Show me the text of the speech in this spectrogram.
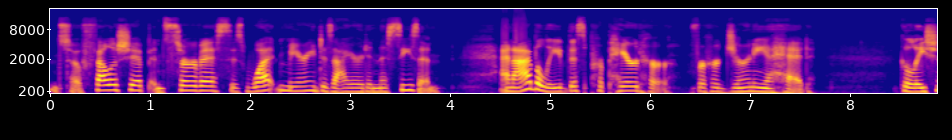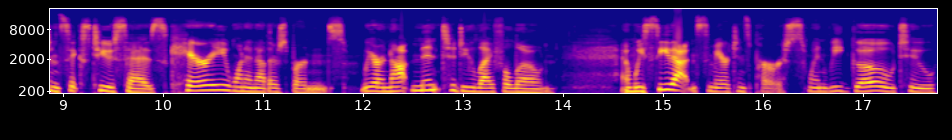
And so, fellowship and service is what Mary desired in this season. And I believe this prepared her for her journey ahead. Galatians 6 2 says, Carry one another's burdens. We are not meant to do life alone. And we see that in Samaritan's Purse when we go to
